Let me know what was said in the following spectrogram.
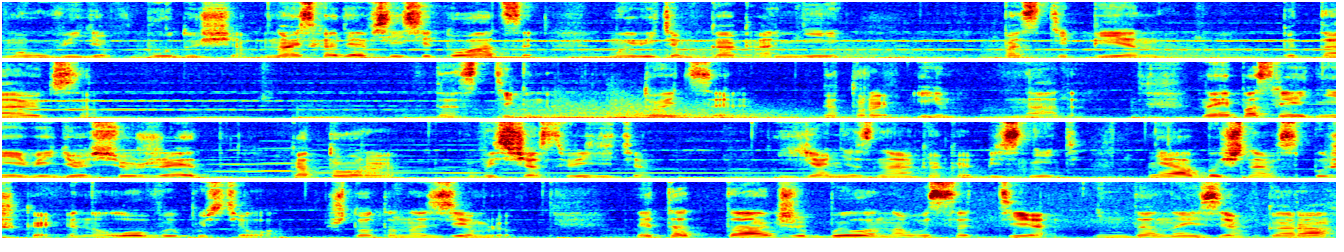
мы увидим в будущем. Но исходя всей ситуации, мы видим, как они постепенно пытаются достигнуть той цели, которая им надо. Ну и последний видеосюжет, который вы сейчас видите, я не знаю как объяснить. Необычная вспышка НЛО выпустила что-то на землю. Это также было на высоте. Индонезия в горах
